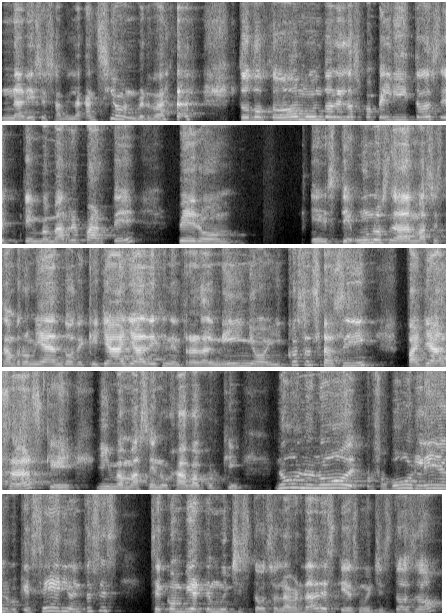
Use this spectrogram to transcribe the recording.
nadie se sabe la canción, ¿verdad? Todo, todo mundo lee los papelitos eh, que mamá reparte, pero este, unos nada más están bromeando de que ya, ya dejen entrar al niño y cosas así, payasas, que y mamá se enojaba porque, no, no, no, por favor, lean algo que es serio. Entonces, se convierte muy chistoso. La verdad es que es muy chistoso.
